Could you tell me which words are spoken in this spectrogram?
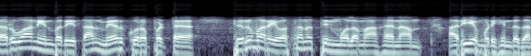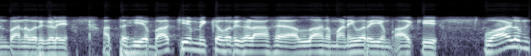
தருவான் என்பதைத்தான் மேற்கூறப்பட்ட திருமறை வசனத்தின் மூலமாக நாம் அறிய முடிகின்றது அன்பானவர்களே. அத்தகைய பாக்கியம் மிக்கவர்களாக அல்லாஹ் நம் அனைவரையும் ஆக்கி வாழும்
